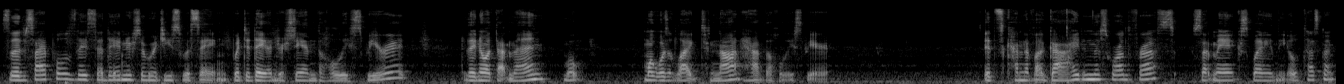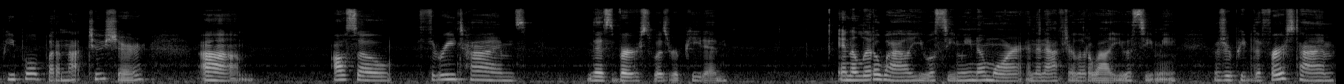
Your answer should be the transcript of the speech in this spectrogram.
so the disciples, they said they understood what Jesus was saying, but did they understand the Holy Spirit? Did they know what that meant? What, what was it like to not have the Holy Spirit? It's kind of a guide in this world for us, so that may explain the Old Testament people, but I'm not too sure. Um, also, three times this verse was repeated. In a little while you will see me no more, and then after a little while you will see me. It was repeated the first time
